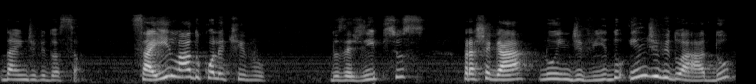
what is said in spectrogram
da individuação. Sair lá do coletivo dos egípcios para chegar no indivíduo individuado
